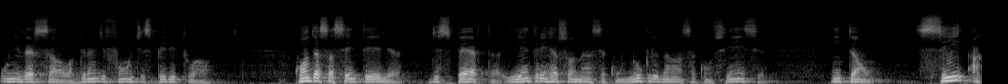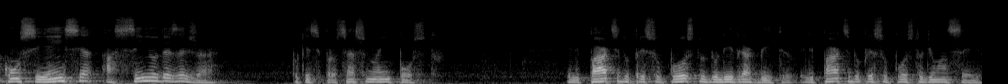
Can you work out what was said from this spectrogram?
universal, a grande fonte espiritual. Quando essa centelha desperta e entra em ressonância com o núcleo da nossa consciência, então, se a consciência assim o desejar, porque esse processo não é imposto. Ele parte do pressuposto do livre-arbítrio, ele parte do pressuposto de um anseio.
